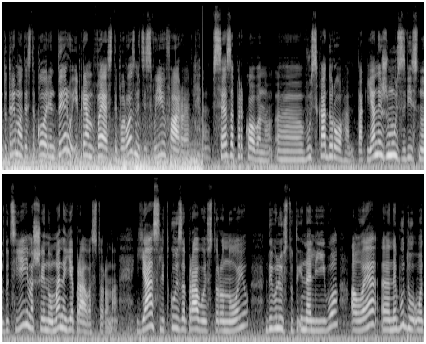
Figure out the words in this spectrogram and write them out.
дотримуватись такого орієнтиру і прям вести по розмітці своєю фарою. Все запарковано, е, вузька дорога. Так, я не жмусь, звісно, до цієї машини. У мене є права сторона. Я слідкую за правою стороною, дивлюсь тут і наліво, але е, не буду, от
